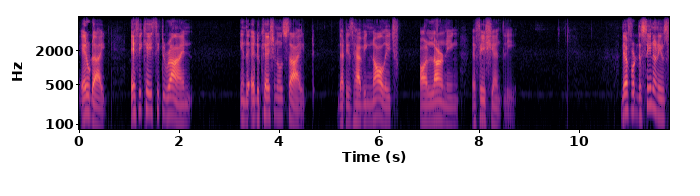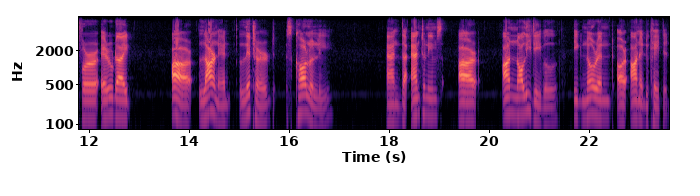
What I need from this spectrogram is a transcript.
Erudite, efficacy to rhyme in the educational side, that is having knowledge or learning efficiently. Therefore, the synonyms for erudite are learned, lettered, scholarly, and the antonyms are unknowledgeable, ignorant, or uneducated.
